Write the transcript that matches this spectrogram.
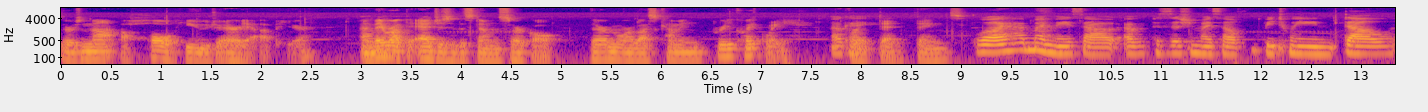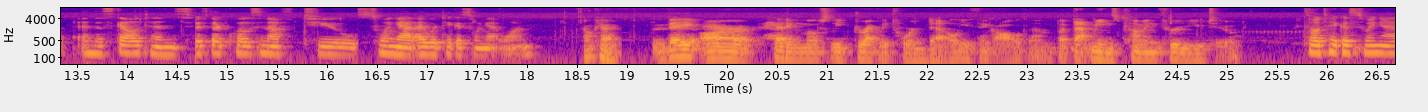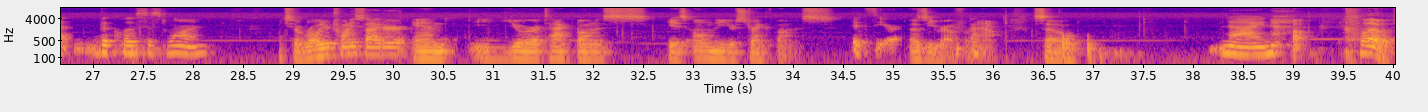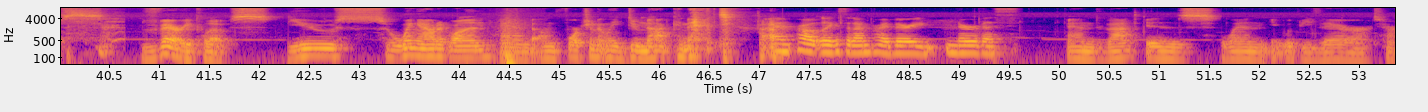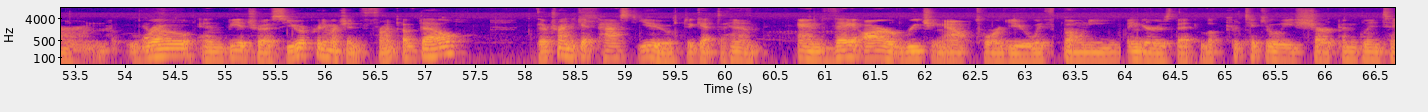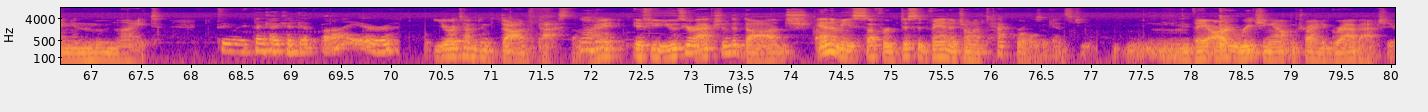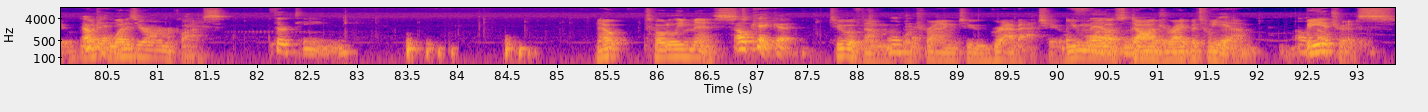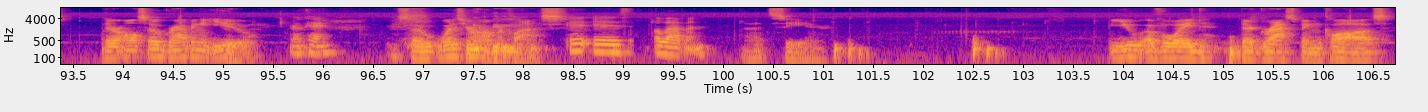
there's not a whole huge area up here. And they were at the edges of the stone circle. They're more or less coming pretty quickly. Okay. Like dead things. Well, I had my mace out. I would position myself between Dell and the skeletons. If they're close enough to swing at, I would take a swing at one. Okay. They are heading mostly directly toward Dell, you think all of them, but that means coming through you two. So I'll take a swing at the closest one. So roll your 20 sider, and your attack bonus is only your strength bonus. It's zero. A zero for now. So Nine. Oh, close. Very close. You swing out at one and unfortunately do not connect. I'm probably, like I said, I'm probably very nervous. and that is when it would be their turn. Ro and Beatrice, you are pretty much in front of Dell. They're trying to get past you to get to him. And they are reaching out toward you with bony fingers that look particularly sharp and glinting in the moonlight. Do I think I could get by, or You're attempting to dodge past them, mm-hmm. right? If you use your action to dodge, enemies suffer disadvantage on attack rolls against you. They are reaching out and trying to grab at you. What- Okay. what is your armor class? thirteen? Nope, totally missed. Okay, good. Two of them were trying to grab at you. You more or less dodge good. right between Yeah. them. I'll Beatrice, they're also grabbing at you. Okay. So, what is your armor class? It is 11. Let's see here. You avoid their grasping claws.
